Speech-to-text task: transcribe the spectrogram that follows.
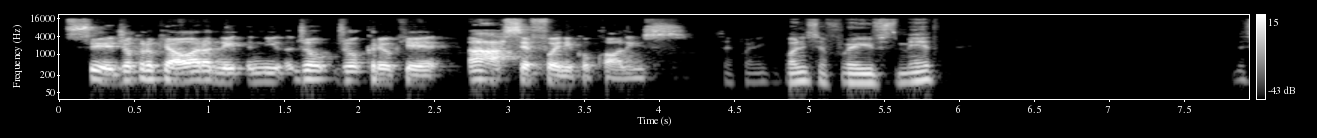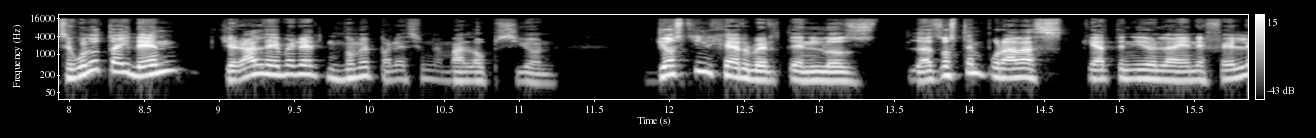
Sí, yo creo que ahora, ni- ni- yo, yo creo que, ah, se fue Nico Collins. Se fue Nico Collins, se fue Irv Smith. De segundo tight end, Gerald Everett no me parece una mala opción. Justin Herbert en los, las dos temporadas que ha tenido en la NFL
